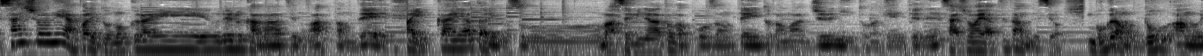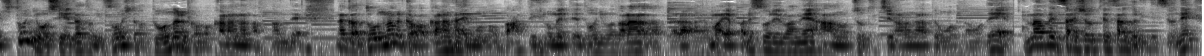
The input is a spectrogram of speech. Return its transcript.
最初はね、やっぱりどのくらい売れるかなっていうのがあったので、まあ、1回あたりのその、まあ、セミナーとか講座の定員とか、まあ、10人とか限定でね、最初はやってたんですよ。僕らもどう、あの、人に教えた時にその人がどうなるかわからなかったんで、なんかどうなるかわからないものをバーって広めてどうにもならなかったら、まあ、やっぱりそれれはね、あの、ちょっと違うなと思ったので、まあ、別に最初手探りですよね。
